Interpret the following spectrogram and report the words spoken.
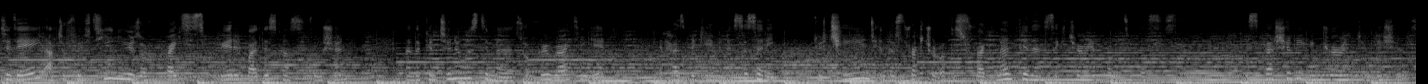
Today, after 15 years of crisis created by this constitution and the continuous demands of rewriting it, it has become a necessity to change in the structure of this fragmented and sectarian political system, especially in current conditions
